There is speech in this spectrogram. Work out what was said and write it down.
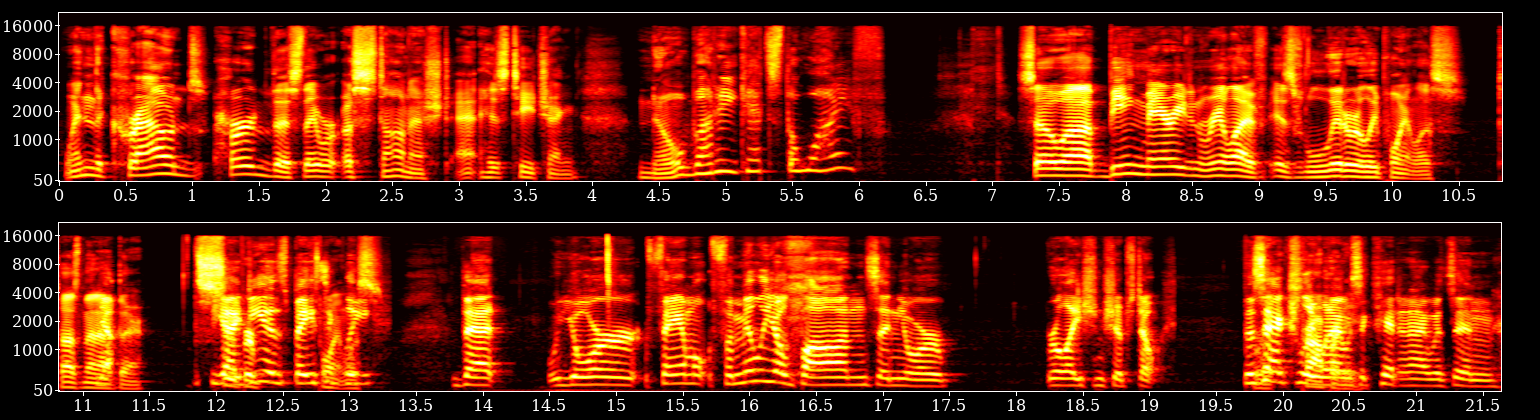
When the crowds heard this, they were astonished at his teaching. Nobody gets the wife? So, uh, being married in real life is literally pointless. Tossing that Yeah. out there. The idea is basically pointless. that your family familial bonds and your relationships don't this is actually when i was a kid and i was in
